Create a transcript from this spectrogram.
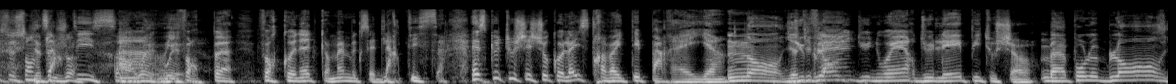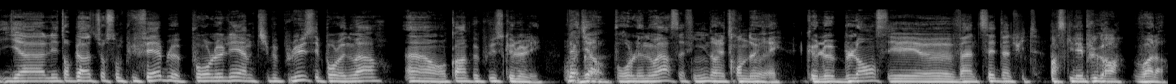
Ce sont des toujours- artistes. Ah hein. ouais, Oui, ouais. faut, reconnaître quand même que c'est de l'artiste. Est-ce que tous ces chocolats, ils se travaillent pareil Non, il y a Du différents. blanc, du noir, du lait, puis tout ça. Bah, pour le blanc, il y a les températures sont plus faibles. Pour le lait, un petit peu plus, et pour le noir, un- encore un peu plus que le lait. On va D'accord. dire pour le noir, ça finit dans les 30 degrés. Que le blanc, c'est 27-28. Parce qu'il est plus gras. Voilà.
